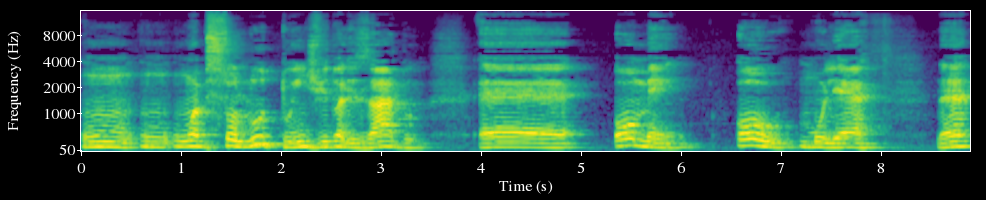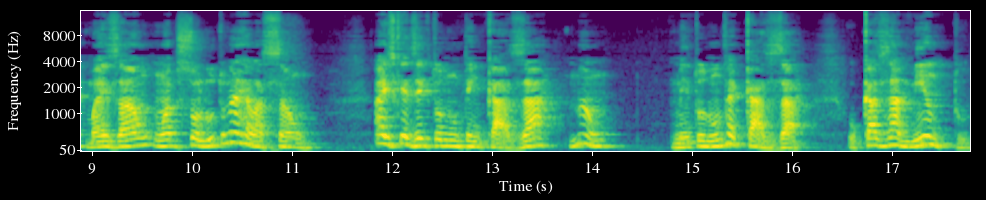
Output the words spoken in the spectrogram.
um, um, um absoluto individualizado é, homem ou mulher, né? Mas há um, um absoluto na relação. Ah, isso quer dizer que todo mundo tem que casar? Não, nem todo mundo vai casar. O casamento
